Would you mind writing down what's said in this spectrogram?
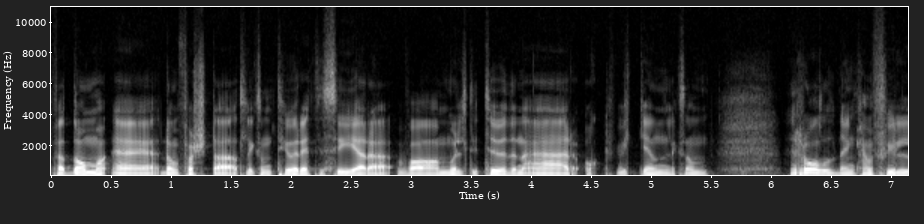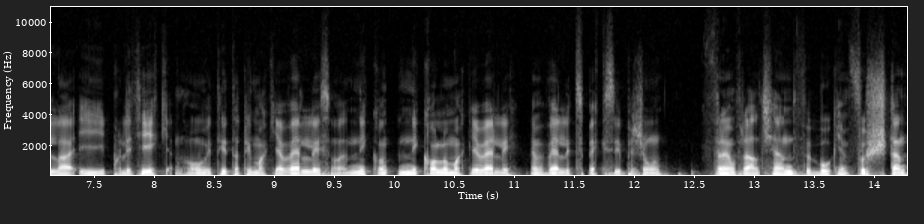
För att de är de första att liksom teoretisera vad multituden är och vilken liksom roll den kan fylla i politiken. Om vi tittar till Machiavelli, så Niccolo Machiavelli, en väldigt spexig person, framförallt känd för boken Fursten,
